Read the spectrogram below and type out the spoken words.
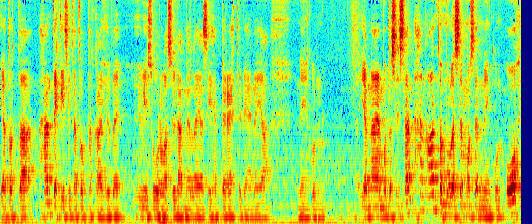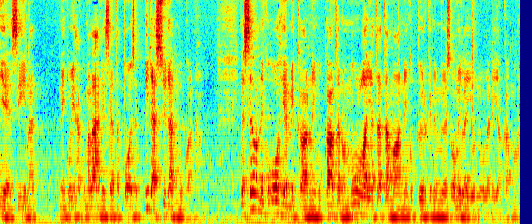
Ja tota, hän teki sitä totta kai hyvin, hyvin suurella sydämellä ja siihen perehtyneenä ja, niin kun, ja näin, mutta siis hän, hän antoi mulle semmoisen niin ohjeen siinä, niin kuin ihan kun mä lähdin sieltä pois, että pidä sydän mukana ja se on niinku ohje, mikä on niinku kantanut mulla ja tätä mä oon niinku pyrkinyt myös omille junnuilleni jakamaan.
